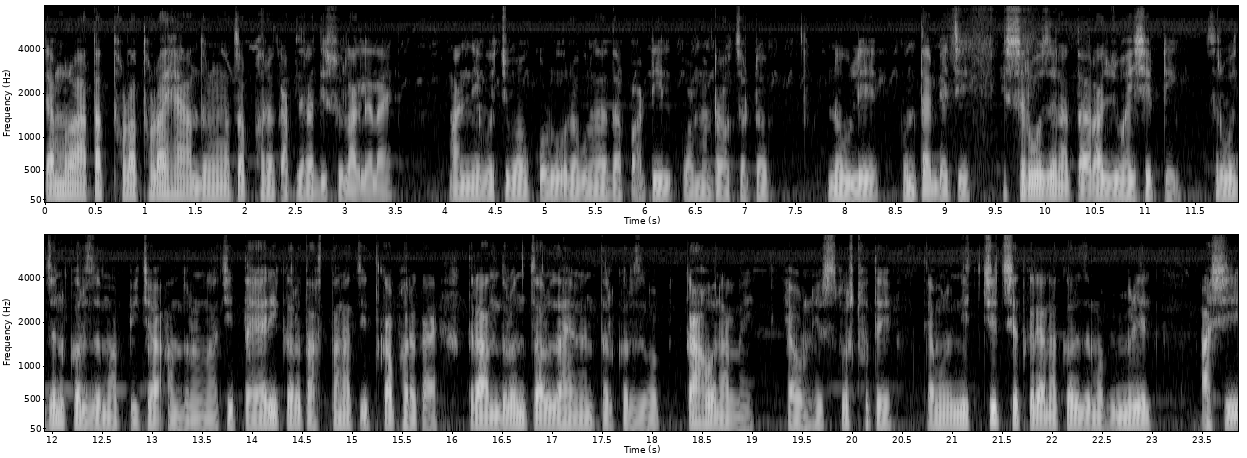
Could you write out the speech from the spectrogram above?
त्यामुळं आता थोडा थोडा ह्या आंदोलनाचा फरक आपल्याला दिसू लागलेला आहे. माननीय बच्चूभाऊ कडू रघुनाथदा पाटील वामनराव चटप नवले पुणतांब्याचे हे सर्वजण आता राजूभाई शेट्टी. सर्वजण कर्जमाफीच्या आंदोलनाची तयारी करत असतानाच इतका फरक आहे. तर आंदोलन चालू झाल्यानंतर कर्जमाफी का होणार नाही ह्यावरून हे स्पष्ट होते. त्यामुळे निश्चित शेतकऱ्यांना कर्जमाफी मिळेल अशी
